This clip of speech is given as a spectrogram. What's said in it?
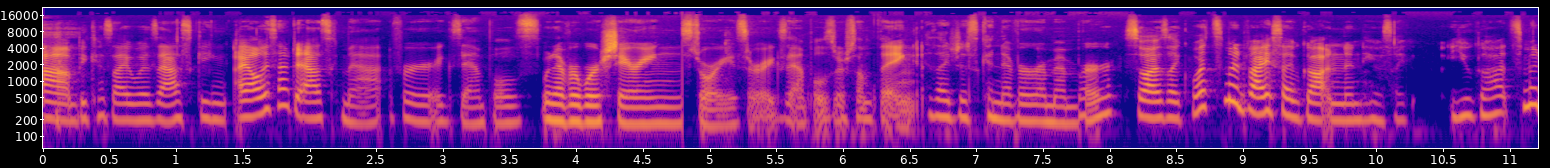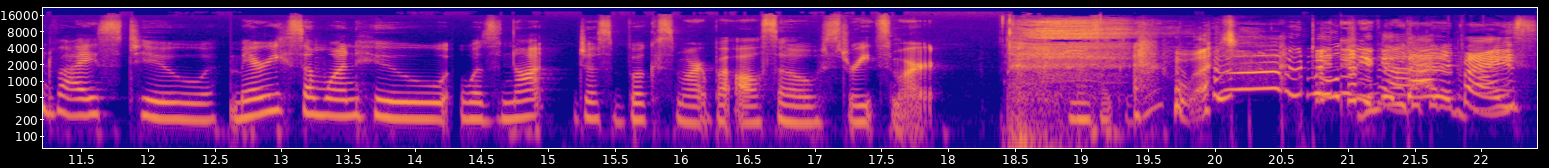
um, because I was asking. I always have to ask Matt for examples whenever we're sharing stories or examples or something because I just can never remember. So I was like, "What's some advice I've gotten?" And he was like, "You got some advice to marry someone who was not just book smart but also street smart." And I was like, "What?" what? Where did you get that advice?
